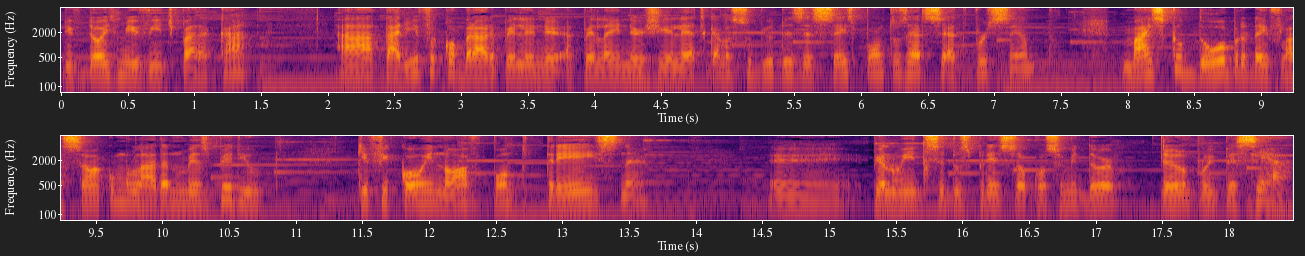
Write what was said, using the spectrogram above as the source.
de 2020 para cá, a tarifa cobrada pela, pela energia elétrica ela subiu 16,07%, mais que o dobro da inflação acumulada no mesmo período, que ficou em 9,3%, né? É, pelo índice dos preços ao consumidor amplo IPCA.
